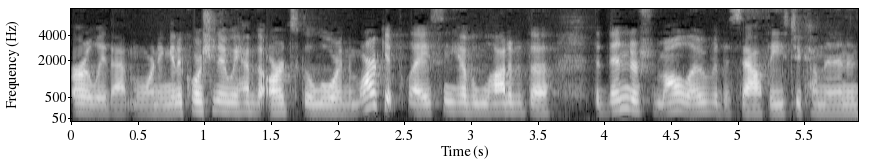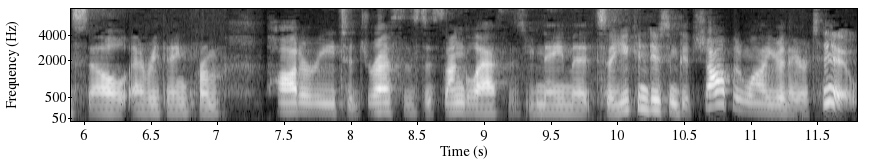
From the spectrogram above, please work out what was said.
early that morning. And of course, you know, we have the arts galore in the marketplace, and you have a lot of the, the vendors from all over the southeast who come in and sell everything from pottery to dresses to sunglasses, you name it. So you can do some good shopping while you're there too.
